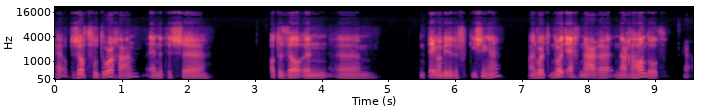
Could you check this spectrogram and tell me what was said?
hè, op dezelfde voet doorgaan. En het is altijd wel een, um, een thema binnen de verkiezingen. Maar er wordt nooit echt naar, naar gehandeld. Ja,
